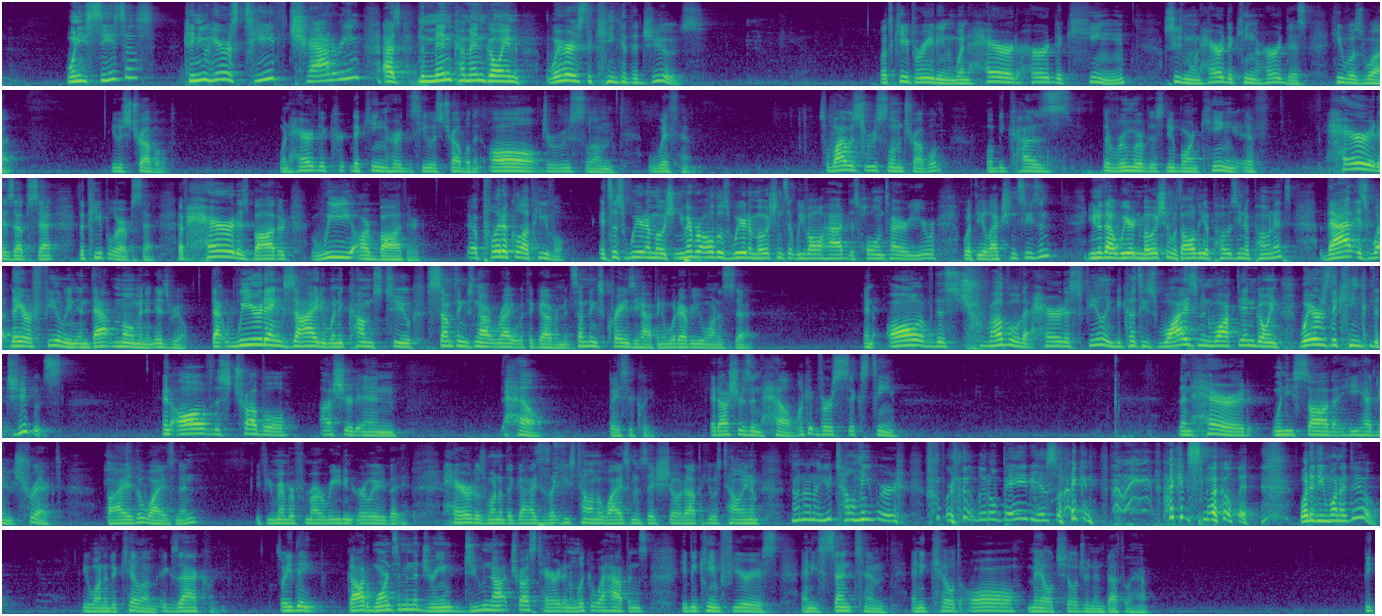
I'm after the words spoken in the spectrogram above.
when he sees us? Can you hear his teeth chattering as the men come in going, Where is the king of the Jews? Let's keep reading. When Herod heard the king, excuse me, when Herod the king heard this, he was what? He was troubled. When Herod the, the king heard this, he was troubled, and all Jerusalem with him. So, why was Jerusalem troubled? Well, because the rumor of this newborn king, if Herod is upset, the people are upset. If Herod is bothered, we are bothered. A political upheaval. It's this weird emotion. You remember all those weird emotions that we've all had this whole entire year with the election season? You know that weird emotion with all the opposing opponents? That is what they are feeling in that moment in Israel. That weird anxiety when it comes to something's not right with the government, something's crazy happening, whatever you want to say. And all of this trouble that Herod is feeling because these wise men walked in going, Where's the king of the Jews? And all of this trouble ushered in hell, basically. It ushers in hell. Look at verse 16. Then Herod, when he saw that he had been tricked by the wise men, if you remember from our reading earlier that Herod was one of the guys, he's like he's telling the wise men as they showed up, he was telling them, No, no, no, you tell me where, where the little baby is so I can I can snuggle it. What did he want to do? He wanted to kill him. Exactly. So he, they, God warns him in the dream, do not trust Herod, and look at what happens. He became furious, and he sent him, and he killed all male children in Bethlehem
